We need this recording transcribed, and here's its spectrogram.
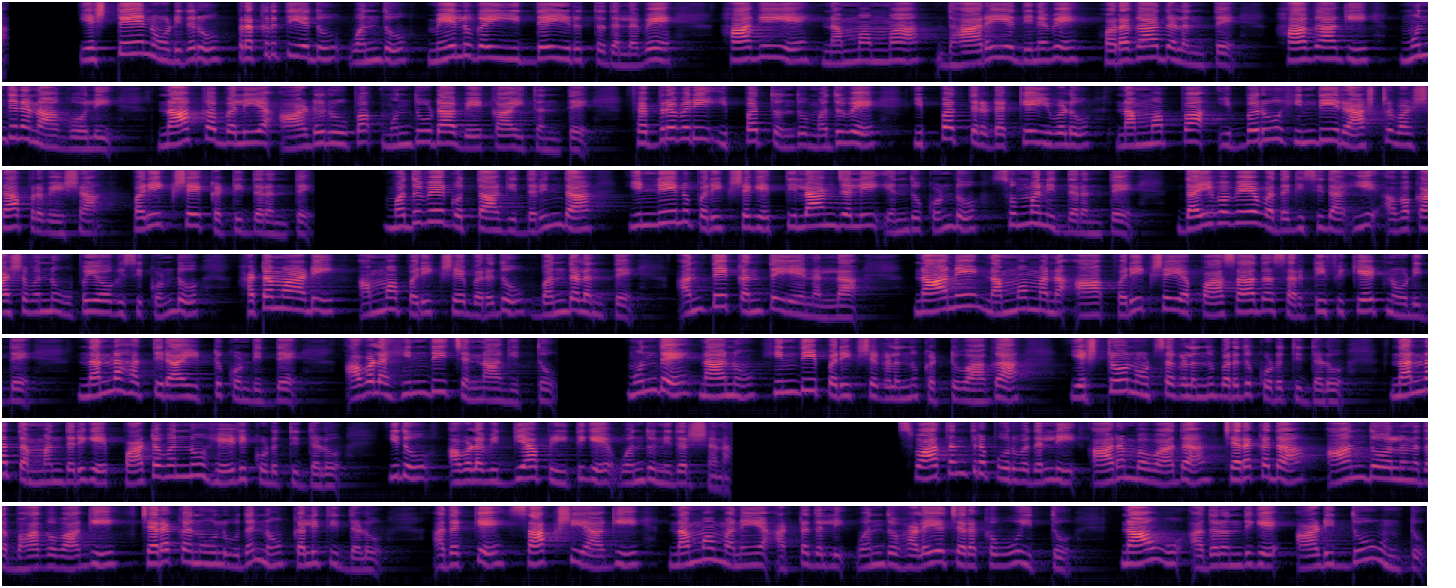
ಎಷ್ಟೇ ನೋಡಿದರೂ ಪ್ರಕೃತಿಯದು ಒಂದು ಮೇಲುಗೈ ಇದ್ದೇ ಇರುತ್ತದಲ್ಲವೇ? ಹಾಗೆಯೇ ನಮ್ಮಮ್ಮ ಧಾರೆಯ ದಿನವೇ ಹೊರಗಾದಳಂತೆ. ಹಾಗಾಗಿ ಮುಂದಿನ ನಾಗೋಲಿ ನಾಕಬಲಿಯ ಆಡುರೂಪ ಮುಂದೂಡಬೇಕಾಯಿತಂತೆ. ಫೆಬ್ರವರಿ ಇಪ್ಪತ್ತೊಂದು ಮದುವೆ ಇಪ್ಪತ್ತೆರಡಕ್ಕೆ ಇವಳು ನಮ್ಮಪ್ಪ ಇಬ್ಬರೂ ಹಿಂದಿ ರಾಷ್ಟ್ರಭಾಷಾ ಪ್ರವೇಶ ಪರೀಕ್ಷೆ ಕಟ್ಟಿದ್ದರಂತೆ. ಮದುವೆ ಗೊತ್ತಾಗಿದ್ದರಿಂದ ಇನ್ನೇನು ಪರೀಕ್ಷೆಗೆ ತಿಲಾಂಜಲಿ ಎಂದುಕೊಂಡು ಸುಮ್ಮನಿದ್ದರಂತೆ. ದೈವವೇ ಒದಗಿಸಿದ ಈ ಅವಕಾಶವನ್ನು ಉಪಯೋಗಿಸಿಕೊಂಡು ಹಠಮಾಡಿ ಅಮ್ಮ ಪರೀಕ್ಷೆ ಬರೆದು ಬಂದಳಂತೆ. ಅಂತೆ ಕಂತೆ ಏನಲ್ಲ ನಾನೇ ನಮ್ಮಮ್ಮನ ಆ ಪರೀಕ್ಷೆಯ ಪಾಸಾದ ಸರ್ಟಿಫಿಕೇಟ್ ನೋಡಿದ್ದೆ, ನನ್ನ ಹತ್ತಿರ ಇಟ್ಟುಕೊಂಡಿದ್ದೆ, ಅವಳ ಹಿಂದಿ ಚೆನ್ನಾಗಿತ್ತು. ಮುಂದೆ ನಾನು ಹಿಂದಿ ಪರೀಕ್ಷೆಗಳನ್ನು ಕಟ್ಟುವಾಗ ಎಷ್ಟೋ ನೋಟ್ಸಗಳನ್ನು ಬರೆದುಕೊಡುತ್ತಿದ್ದಳು ನನ್ನ ತಮ್ಮಂದರಿಗೆ ಪಾಠವನ್ನೂ ಹೇಳಿಕೊಡುತ್ತಿದ್ದಳು, ಇದು ಅವಳ ವಿದ್ಯಾಪ್ರೀತಿಗೆ ಒಂದು ನಿದರ್ಶನ. ಸ್ವಾತಂತ್ರ್ಯ ಪೂರ್ವದಲ್ಲಿ ಆರಂಭವಾದ ಚರಕದ ಆಂದೋಲನದ ಭಾಗವಾಗಿ ಚರಕ ನೂಲುವುದನ್ನು ಕಲಿತಿದ್ದಳು, ಅದಕ್ಕೆ ಸಾಕ್ಷಿಯಾಗಿ ನಮ್ಮ ಮನೆಯ ಅಟ್ಟದಲ್ಲಿ ಒಂದು ಹಳೆಯ ಚರಕವೂ ಇತ್ತು ನಾವು ಅದರೊಂದಿಗೆ ಆಡಿದ್ದೂ ಉಂಟು.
